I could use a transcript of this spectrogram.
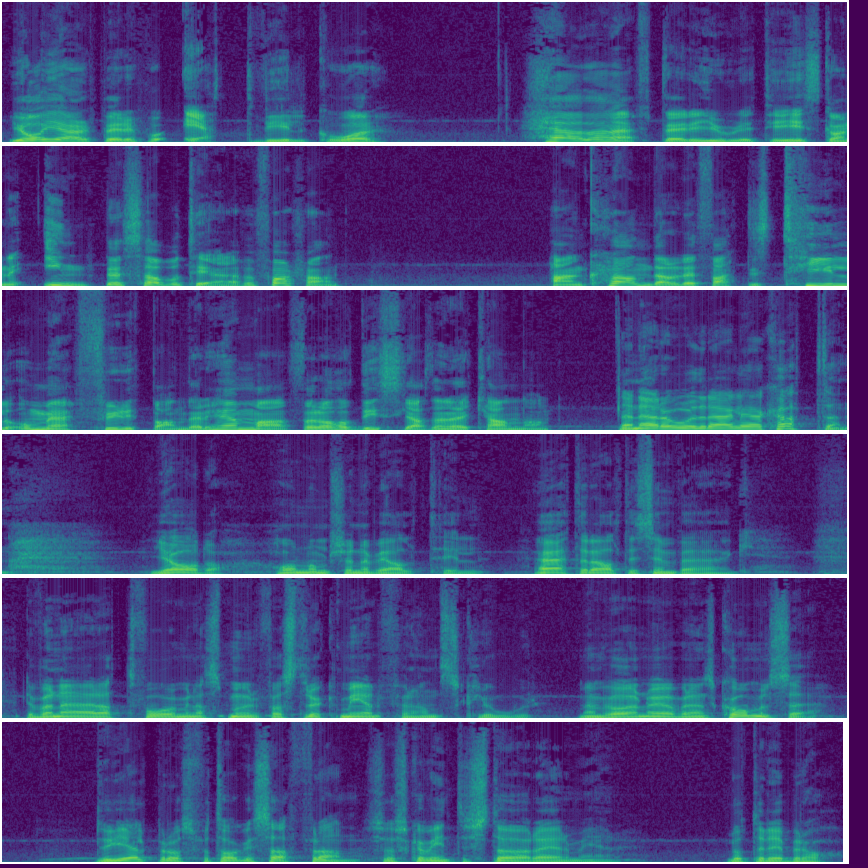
jag hjälper er på ett villkor. Hädanefter i juletid ska ni inte sabotera för farsan. Han klandrade faktiskt till och med Filippan där hemma för att ha diskat den där kannan. Den här odrägliga katten? Ja då, honom känner vi allt till. Äter alltid sin väg. Det var nära att två av mina smurfar strök med för hans klor. Men vi har en överenskommelse. Du hjälper oss få tag i saffran så ska vi inte störa er mer. Låter det bra?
